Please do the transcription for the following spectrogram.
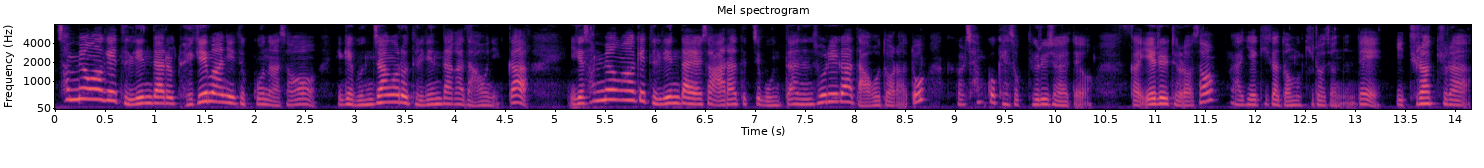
선명하게 들린다를 되게 많이 듣고 나서 이게 문장으로 들린다가 나오니까 이게 선명하게 들린다 해서 알아듣지 못하는 소리가 나오더라도 그걸 참고 계속 들으셔야 돼요. 그러니까 예를 들어서 아, 얘기가 너무 길어졌는데 이 드라큘라를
